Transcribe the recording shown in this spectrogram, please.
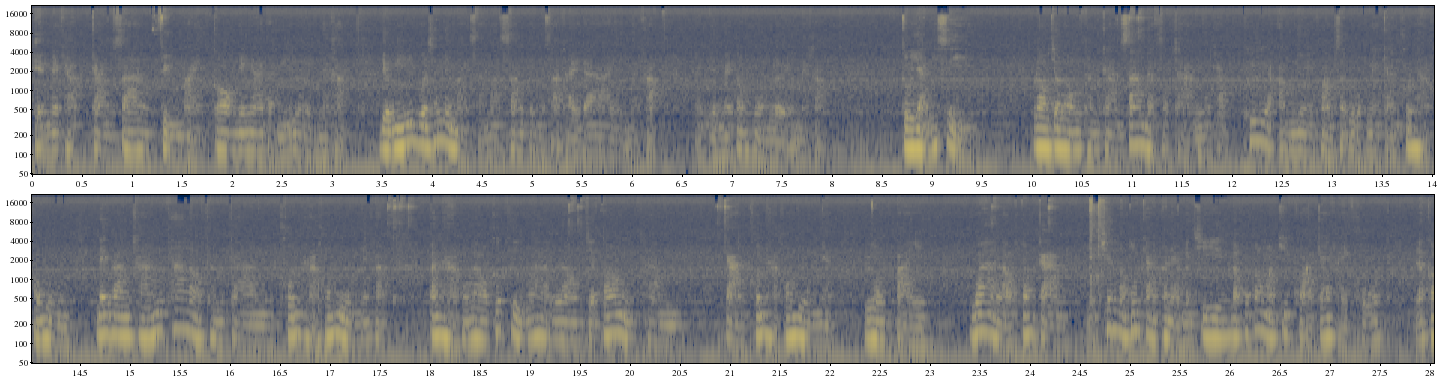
เห็นไหมครับ การสร้างฟิลใหม่ก็ง่ายๆแบบนี้เลยนะครับ เดี๋ยวนี้เวอร์ชันใหม่ๆสามารถสร้างเป็นภาษาไทยได้นะครับนักเรียนไม่ต้องห่วงเลยนะครับ ตัวอย่างที่ 4เราจะลองทำการสร้างแบบสอบถามนะครับ เพื่ออำนวยความสะดวกในการค้นหาข้อมูล ในบางครั้งถ้าเราทำการค้นหาข้อมูลนะครับ ปัญหาของเราก็คือว่าเราจะต้องทำการค้นหาข้อมูลเนี่ยลงไปว่าเราต้องการอย่างเช่นเราต้องการแผนกบัญชี เราก็ต้องมาคลิกขวาแก้ไขโค้ดแล้วก็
